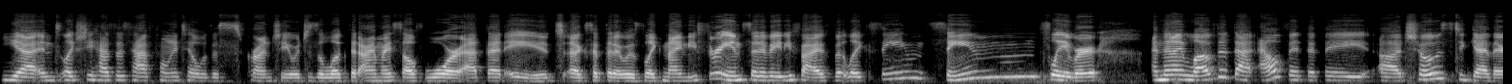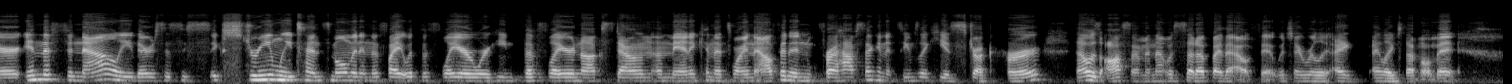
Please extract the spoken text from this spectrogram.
Yeah, and like she has this half ponytail with a scrunchie, which is a look that I myself wore at that age, except that it was like 93 instead of 85, but like same same flavor. And then I love that that outfit that they uh, chose together in the finale. There's this extremely tense moment in the fight with the Flayer where he the Flayer knocks down a mannequin that's wearing the outfit, and for a half second it seems like he has struck her. That was awesome, and that was set up by the outfit, which I really I I liked that moment.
